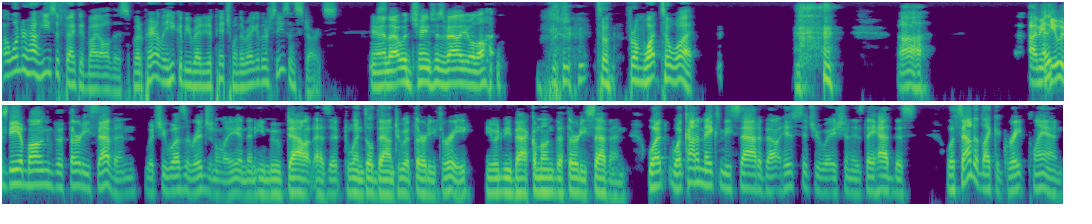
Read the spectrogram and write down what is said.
I wonder how he's affected by all this. But apparently, he could be ready to pitch when the regular season starts. Yeah, that would change his value a lot. To from what to what? Uh, I mean, I he would be among the 37, which he was originally, and then he moved out as it dwindled down to a 33. He would be back among the 37. What what kind of makes me sad about his situation is they had this what sounded like a great plan,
